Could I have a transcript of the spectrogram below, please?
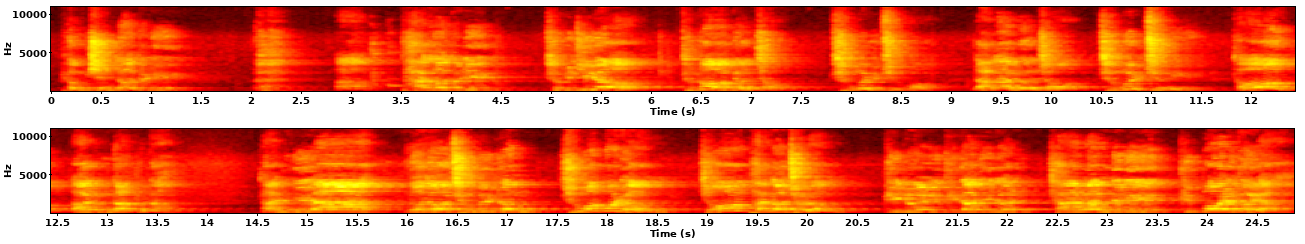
평신도들이 아, 파도들이 줄지어 들어오면서 춤을 추고 나가면서 춤을 추니 더욱 아름답구나. 단비야 너도 춤을 좀 추어보렴. 저 파도처럼 비를 기다리는 사람들이 기뻐할 거야.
